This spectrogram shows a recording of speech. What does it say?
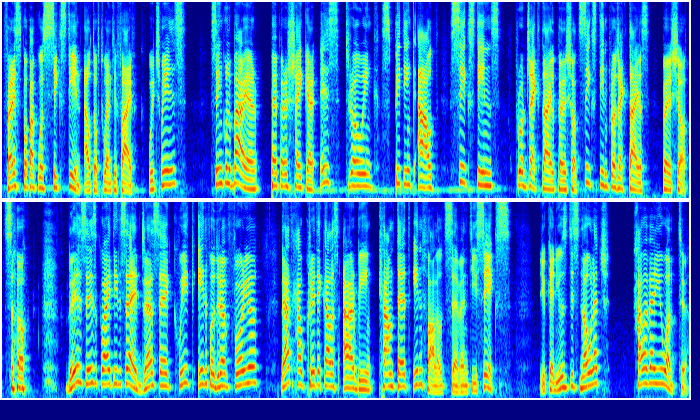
first pop-up was 16 out of 25, which means single barrel Pepper Shaker is throwing, spitting out 16 projectile per shot, 16 projectiles per shot. So this is quite insane. Just a quick info drop for you. That's how criticals are being counted in Fallout 76. You can use this knowledge however you want to.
